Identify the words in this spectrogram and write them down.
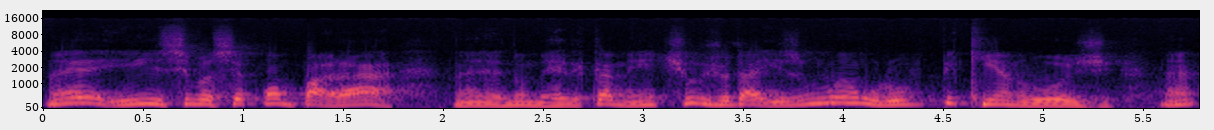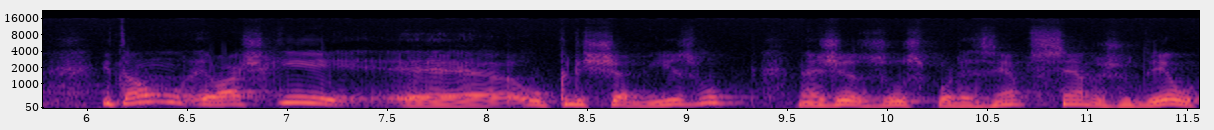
né? e se você comparar né, numericamente, o judaísmo é um grupo pequeno hoje. Né? Então, eu acho que é, o cristianismo né? Jesus, por exemplo, sendo judeu,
